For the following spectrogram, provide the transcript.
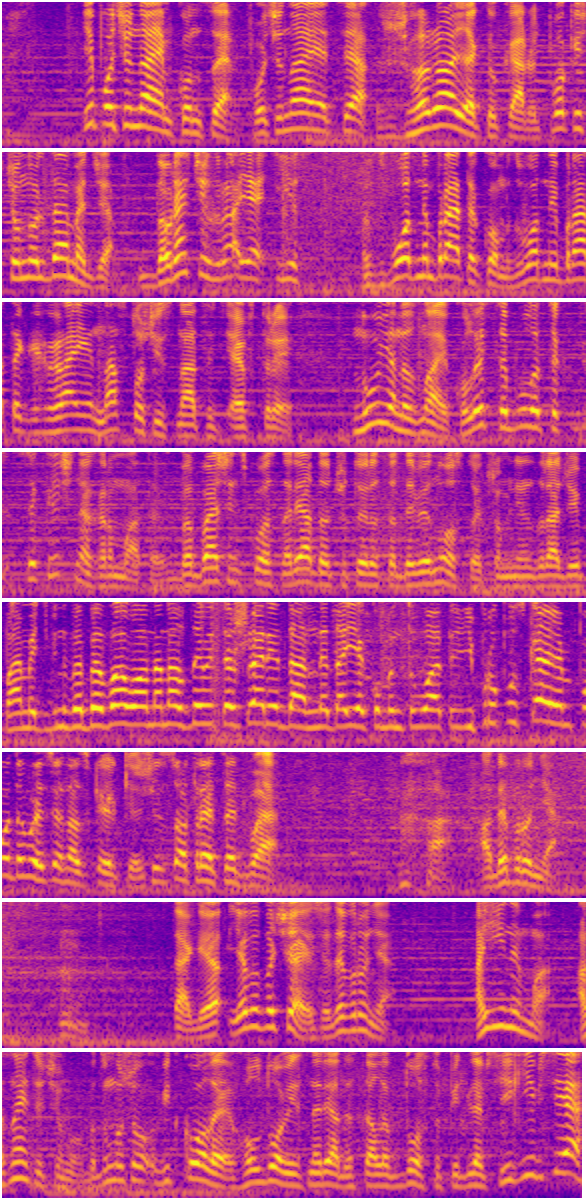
І починаємо концерт. Починається жара, як то кажуть, поки що 0 демеджа. До речі, грає із зводним братиком. Зводний братик грає на 116 F3. Ну, я не знаю, колись це була цик- циклічна гармата з ББшинського снаряду 490, якщо мені не зраджує пам'ять, він вибивав, а на нас дивиться Шерідан, не дає коментувати і пропускаємо, подивися наскільки, 632. Ага, а де броня? Так, я, я вибачаюся, де броня? А її нема. А знаєте чому? Бо тому що відколи голдові снаряди стали в доступі для всіх і все,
